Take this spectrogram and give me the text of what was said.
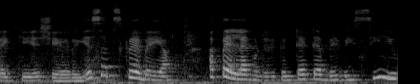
ലൈക്ക് ചെയ്യുക ഷെയർ ചെയ്യുക സബ്സ്ക്രൈബ് ചെയ്യാം അപ്പം എല്ലാ കുട്ടികൾക്കും ടാറ്റ ബേബി സി യു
